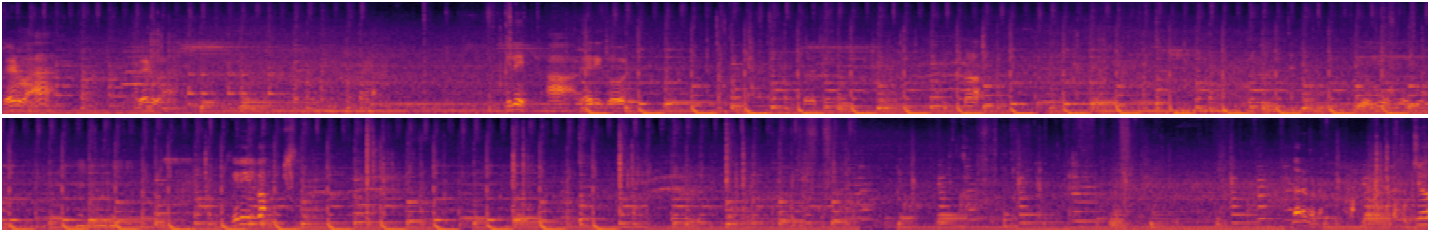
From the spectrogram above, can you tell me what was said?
ಬೇಡವಾ ಬೇಡವಾ ಇಲ್ಲಿ ಹಾ ವೆರಿ ಗುಡ್ ನೋಡ ಇಲ್ಲಿ ಇಲ್ವಾ ಬರಬೇಡ ಚಿಚ್ಚು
